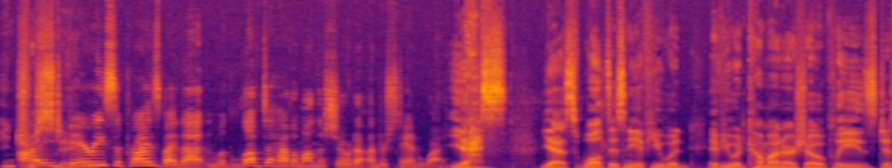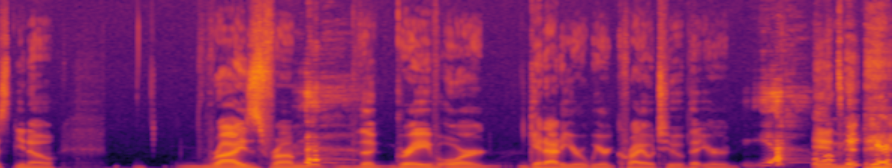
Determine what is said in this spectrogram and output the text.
Interesting. I'm very surprised by that and would love to have him on the show to understand why. Yes, yes, Walt Disney. If you would, if you would come on our show, please, just you know, rise from the grave or get out of your weird cryo tube that you're. Yeah, we'll In- take your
